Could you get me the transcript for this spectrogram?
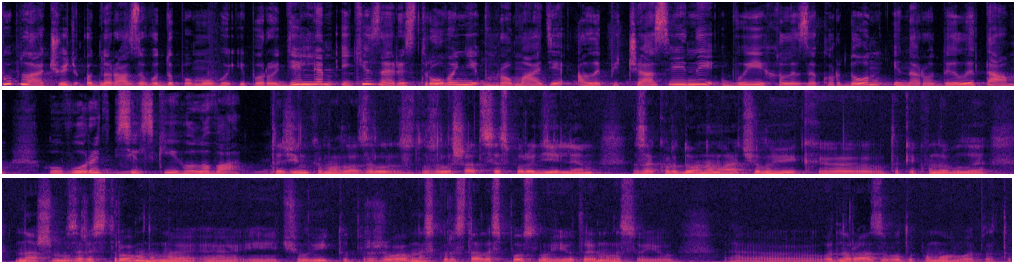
Виплачують одноразову допомогу і породіллям, які зареєстровані в громаді, але під час війни виїхали за кордон і народили там, говорить сільський голова. Та жінка могла зал- залишатися з породіллям за кордоном, а чоловік, е, так як вони були нашими зареєстрованими, е, і чоловік тут проживав, вони скористались послуги і отримали свою е, одноразову допомогу виплату.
